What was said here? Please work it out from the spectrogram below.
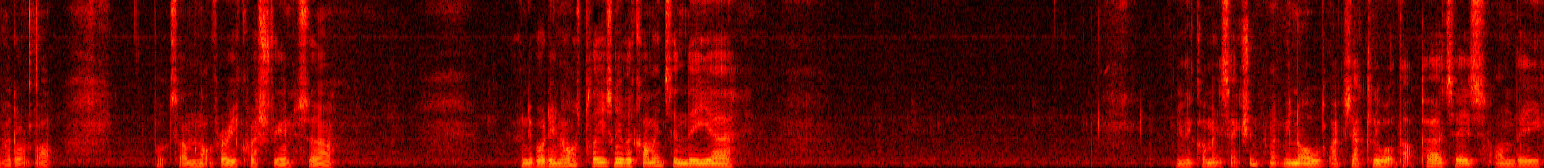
I don't know. But I'm not very equestrian, so anybody knows, please leave a comment in the uh, in the comment section. Let me know exactly what that part is on the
